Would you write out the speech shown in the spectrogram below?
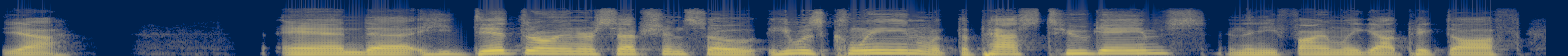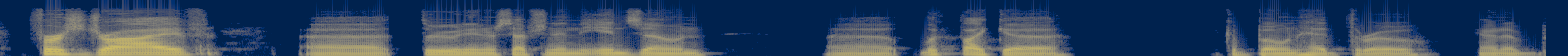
Yeah. And uh, he did throw an interception, so he was clean with the past two games, and then he finally got picked off. First drive, uh, threw an interception in the end zone. Uh, looked like a like a bonehead throw, kind of.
